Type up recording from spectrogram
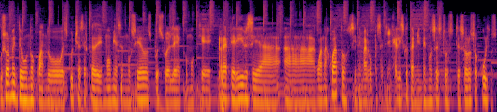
Usualmente uno cuando escucha acerca de momias en museos pues suele como que referirse a, a Guanajuato. Sin embargo pues aquí en Jalisco también tenemos estos tesoros ocultos.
